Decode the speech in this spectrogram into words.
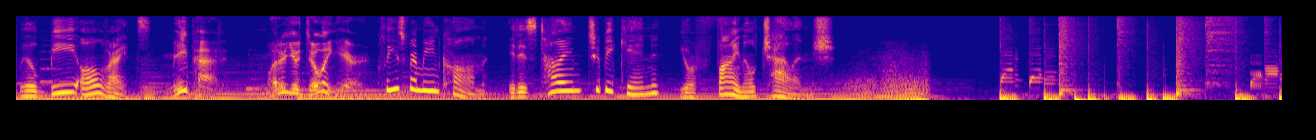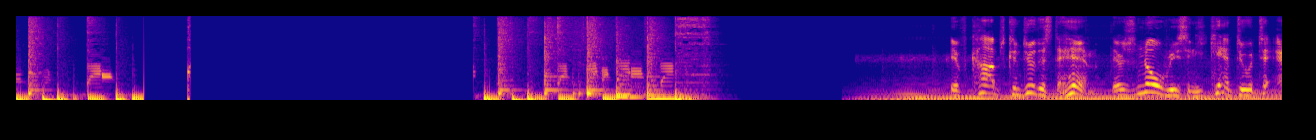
We'll be alright. MePad, what are you doing here? Please remain calm. It is time to begin your final challenge. If Cobs can do this to him, there's no reason he can't do it to e-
